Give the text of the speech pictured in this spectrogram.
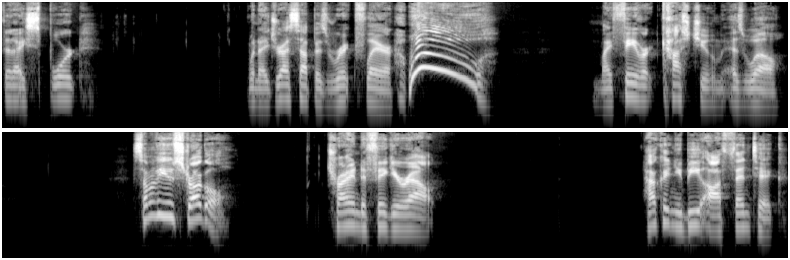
that I sport when I dress up as Ric Flair. Woo! My favorite costume as well. Some of you struggle trying to figure out how can you be authentic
